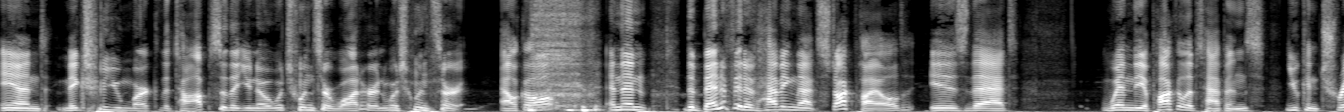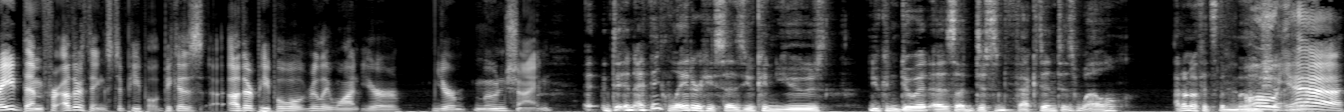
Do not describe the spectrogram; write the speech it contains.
and make sure you mark the top so that you know which ones are water and which ones are alcohol. and then the benefit of having that stockpiled is that when the apocalypse happens, you can trade them for other things to people because other people will really want your your moonshine. Uh, and I think later he says you can use you can do it as a disinfectant as well. I don't know if it's the oh, moonshine. Oh yeah.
